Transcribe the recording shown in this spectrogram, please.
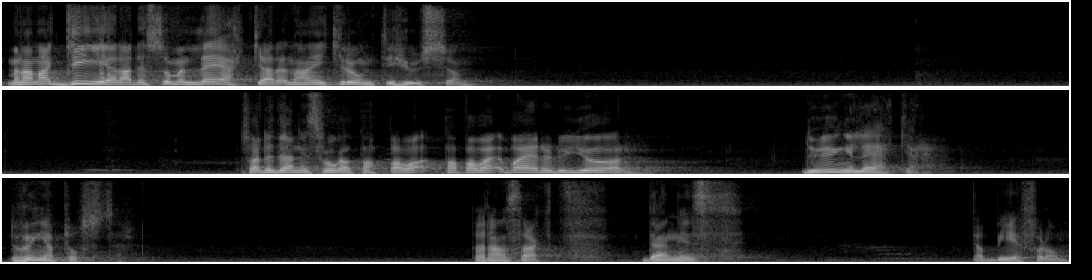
Men han agerade som en läkare när han gick runt i husen. Så hade Dennis frågat pappa, pappa vad är det du gör? Du är ju ingen läkare. Du har inga plåster. Då hade han sagt, Dennis, jag ber för dem.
